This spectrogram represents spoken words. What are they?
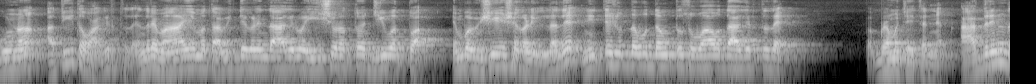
ಗುಣ ಅತೀತವಾಗಿರ್ತದೆ. ಅಂದರೆ ಮಾಯೆ ಮತ್ತು ಅವಿದ್ಯೆಗಳಿಂದ ಆಗಿರುವ ಈಶ್ವರತ್ವ, ಜೀವತ್ವ ಎಂಬ ವಿಶೇಷಗಳಿಲ್ಲದೆ ನಿತ್ಯ ಶುದ್ಧ ಬುದ್ಧ ಮುಕ್ತ ಸ್ವಭಾವದ್ದಾಗಿರ್ತದೆ ಬ್ರಹ್ಮಚೈತನ್ಯ. ಆದ್ದರಿಂದ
